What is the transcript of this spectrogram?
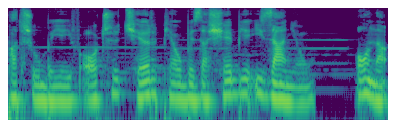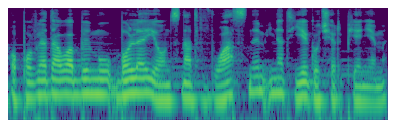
patrzyłby jej w oczy, cierpiałby za siebie i za nią. Ona opowiadałaby mu, bolejąc nad własnym i nad jego cierpieniem,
